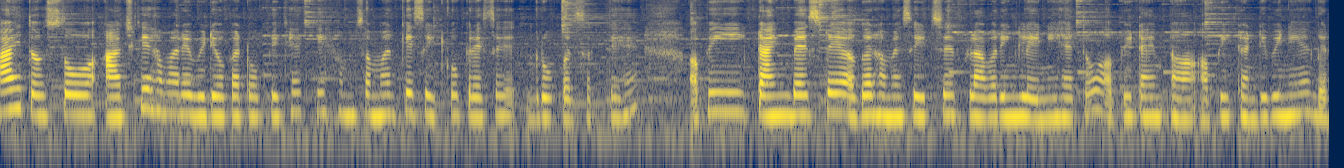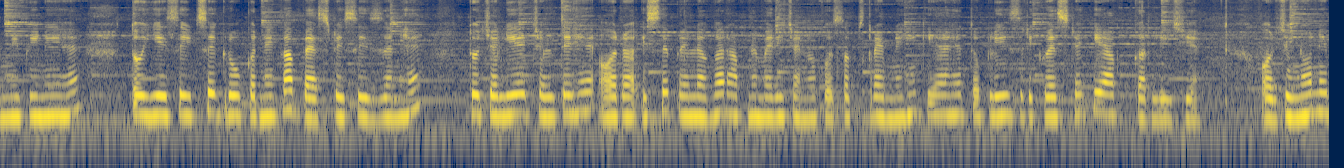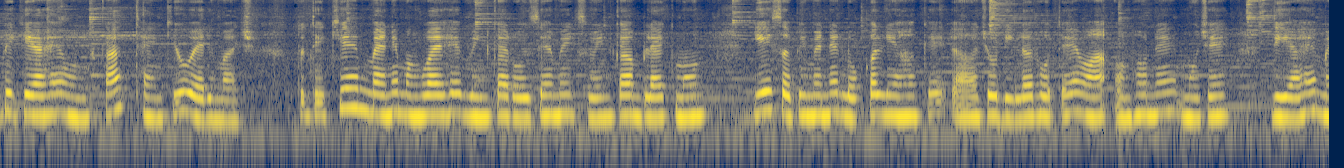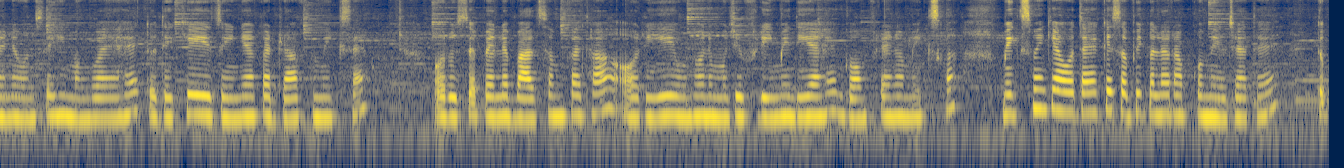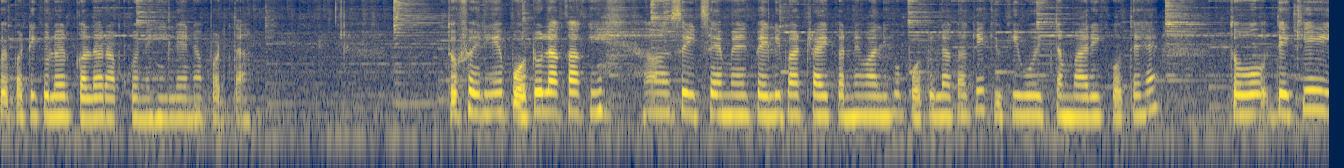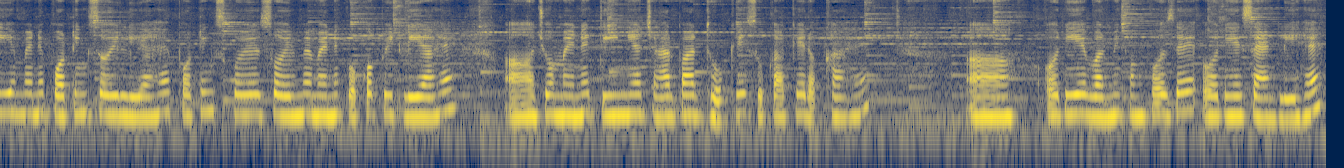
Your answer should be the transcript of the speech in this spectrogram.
हाय दोस्तों, आज के हमारे वीडियो का टॉपिक है कि हम समर के सीड को कैसे ग्रो कर सकते हैं। अभी टाइम बेस्ट है, अगर हमें सीड से फ्लावरिंग लेनी है तो। अभी टाइम अभी ठंडी भी नहीं है, गर्मी भी नहीं है तो ये सीड से ग्रो करने का बेस्ट सीज़न है। तो चलिए चलते हैं, और इससे पहले अगर आपने मेरी चैनल को सब्सक्राइब नहीं किया है तो प्लीज़ रिक्वेस्ट है कि आप कर लीजिए। और जिन्होंने भी किया है, उनका थैंक यू वेरी मच तो देखिए, मैंने मंगवाए हैं विन का रोज़िया मिक्स विन का ब्लैक मून। ये सभी मैंने लोकल यहाँ के जो डीलर होते हैं, वहाँ उन्होंने मुझे दिया है, मैंने उनसे ही मंगवाया है। तो देखिए, ये जीनिया का ड्राफ्ट मिक्स है और उससे पहले बालसम का था और ये उन्होंने मुझे फ्री में दिया है, गॉम्फ्रेना मिक्स का। मिक्स में क्या होता है कि सभी कलर आपको मिल जाते हैं तो कोई पर्टिकुलर कलर आपको नहीं लेना पड़ता। तो फिर ये पोटोलाका की सीड्स है मैं पहली बार ट्राई करने वाली हूँ पोटू लगा के, क्योंकि वो एकदम बारीक होते हैं। तो देखिए, ये मैंने पोटिंग सोइल लिया है। पोटिंग सोइल में मैंने कोकोपीट लिया है जो मैंने तीन या चार बार धो के सुखा के रखा है। और ये वर्मी कंपोज है और ये सैंड ली है।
